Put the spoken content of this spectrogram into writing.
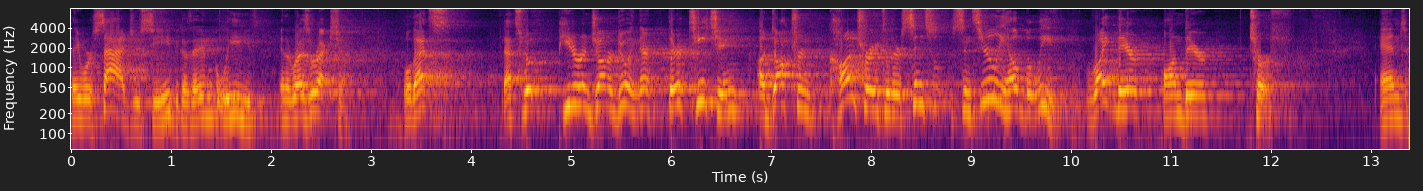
they were sad, you see, because they didn't believe in the resurrection. Well, that's, that's what Peter and John are doing. They're, they're teaching a doctrine contrary to their sin- sincerely held belief right there on their turf. And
